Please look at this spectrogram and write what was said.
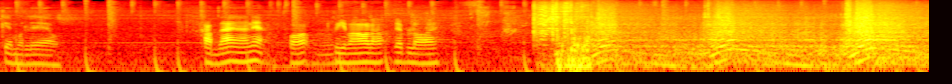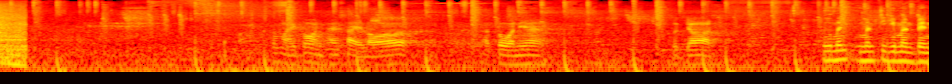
เก็บหมดแล้ว ขับได้นะเนี่ย เพราะอืมวีเมาส์แล้วเรียบร้อย สมัยก่อนใครใส่ล้ออะตัวเนี้ยสุดยอด คือมันมันจริงๆมันเป็น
